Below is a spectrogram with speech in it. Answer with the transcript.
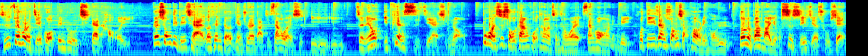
只是最后的结果并不如期待的好而已。跟兄弟比起来，乐天得点圈的打击三围是一一一，只能用一片死寂来形容。不管是手感火烫的陈晨威、三冠王林立，或第一站双响炮的林红玉，都没有办法有四十一集的出现，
